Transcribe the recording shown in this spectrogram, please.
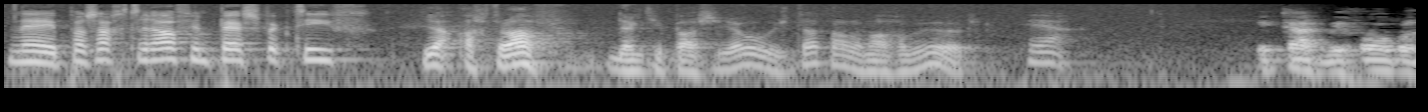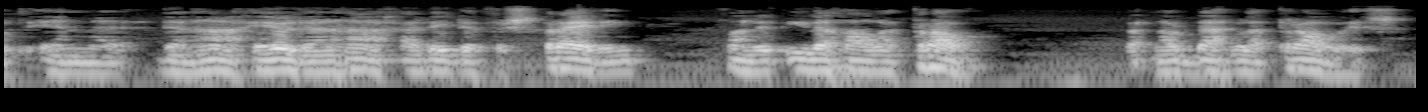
Nee, pas achteraf in perspectief. Ja, achteraf denk je pas, joh, is dat allemaal gebeurd? Ja. Ik had bijvoorbeeld in eh, Den Haag, heel Den Haag, had ik de verspreiding van het illegale trouw. Wat nou dagblad trouw is.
